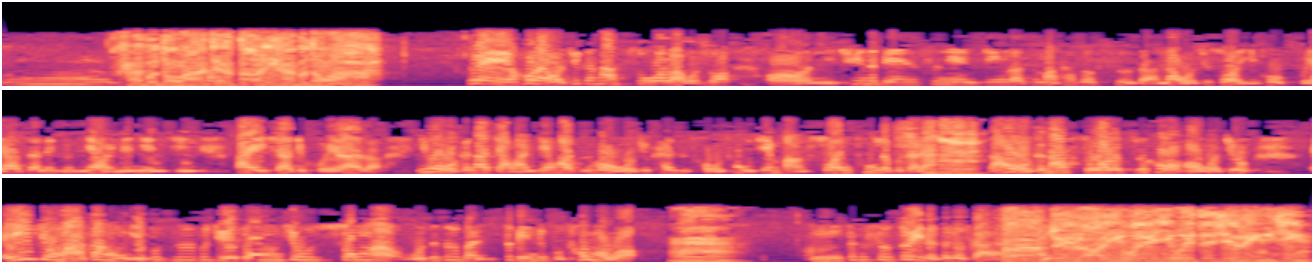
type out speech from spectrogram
嗯。还不懂啊？这个道理还不懂啊？对，后来我就跟他说了，我说哦，你去那边是念经了是吗？他说是的，那我就说以后不要在那个庙里面念经，拜一下就回来了。因为我跟他讲完电话之后，我就开始头痛，肩膀酸痛的不得了。然后我跟他说了之后哈，我就哎就马上也不知不觉中就松了，我的这个边这边就不痛了我。嗯。嗯，这个是对的，这个感。啊，对了，因为因为这些灵性，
